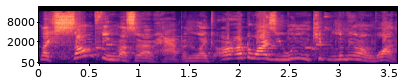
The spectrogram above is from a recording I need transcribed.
Like, something must have happened. Like, or otherwise you wouldn't keep living on 1.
